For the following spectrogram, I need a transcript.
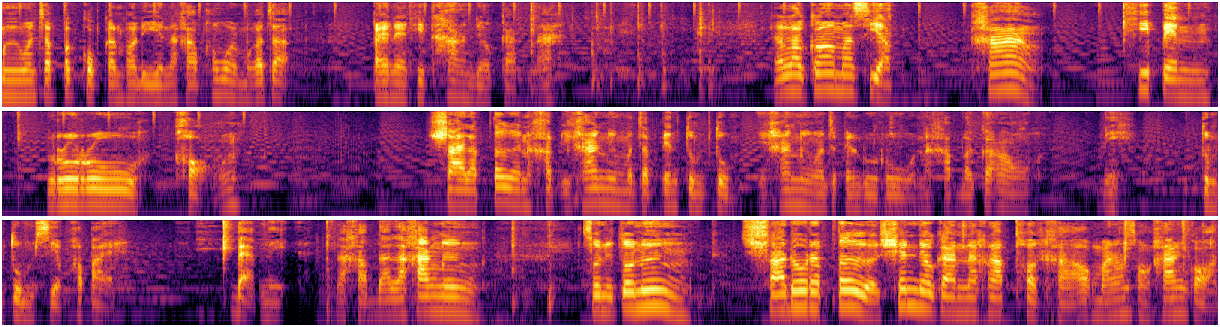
มือมันจะประกบกันพอดีนะครับ ข้างบนมันก็จะไปในทิศทางเดียวกันนะ แล้วเราก็มาเสียบข้างที่เป็นรูๆของ ชายแรปเตอร์นะครับ อีกข้างหนึ่งมันจะเป็นตุ่มๆ อีกข้างหนึ่งมันจะเป็นรูๆนะครับ แล้วก็เอานี่ตุ่มๆเสียบเข้าไป แบบนี้นะครับด้านละข้างหนึ่งส่วนอีกตัวหนึ่ง Shadow Raptor เช่นเดียวกันนะครับ ถอดขาออกมาทั้งสองข้างก่อน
